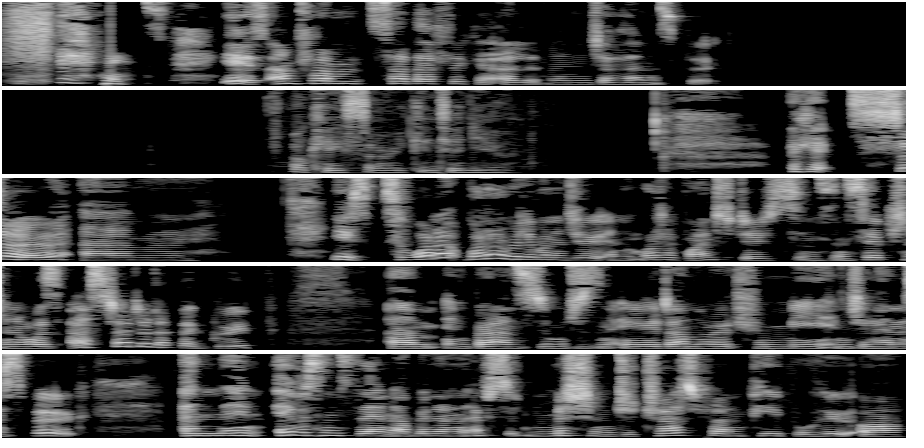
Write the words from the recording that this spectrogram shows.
Yes, yes. I'm from South Africa. I live in Johannesburg. Okay, sorry. Continue. Okay, so um, yes, so what I, what I really want to do and what I've wanted to do since inception was I started up a group um, in Bryanston, which is an area down the road from me in Johannesburg. And then ever since then, I've been on an absolute mission to try to find people who are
